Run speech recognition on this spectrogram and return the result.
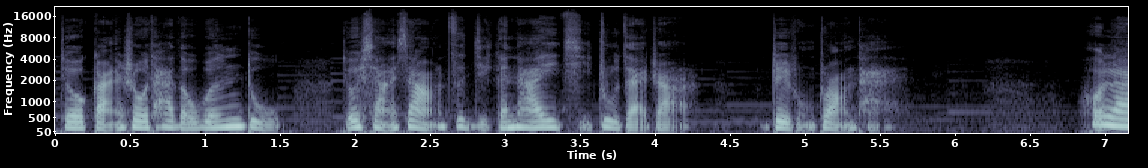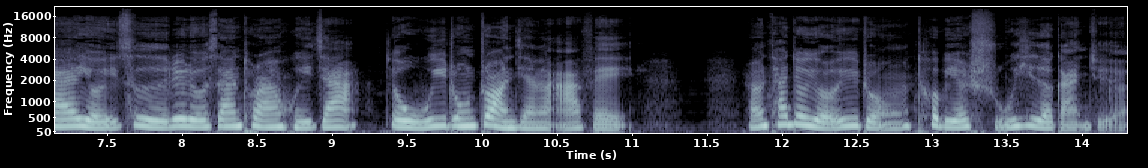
就感受他的温度，就想象自己跟他一起住在这儿，这种状态。后来有一次，六六三突然回家，就无意中撞见了阿飞，然后他就有一种特别熟悉的感觉。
